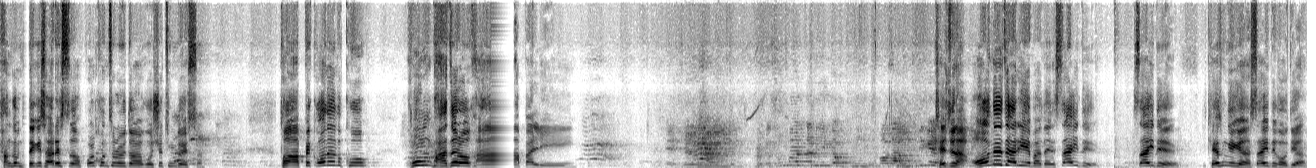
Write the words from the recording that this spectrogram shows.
방금 되게 잘했어. 볼 컨트롤도 하고 슈팅도 했어. 더 앞에 꺼내놓고 공 받으러 가 빨리 대준. 그렇게 손만 들으니까 공못 받아. 움직여. 재준아 어느 자리에 받아야 돼? 사이드. 사이드. 계속 얘기하잖아 사이드가 어디야?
